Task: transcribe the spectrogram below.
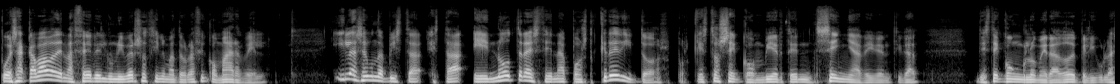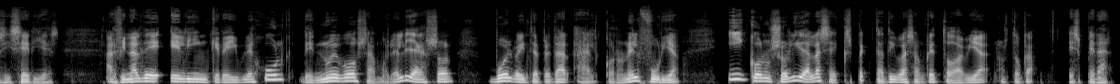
pues acababa de nacer el universo cinematográfico Marvel. Y la segunda pista está en otra escena post-créditos, porque esto se convierte en seña de identidad de este conglomerado de películas y series. Al final de El Increíble Hulk, de nuevo Samuel L. Jackson vuelve a interpretar al Coronel Furia y consolida las expectativas, aunque todavía nos toca esperar.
